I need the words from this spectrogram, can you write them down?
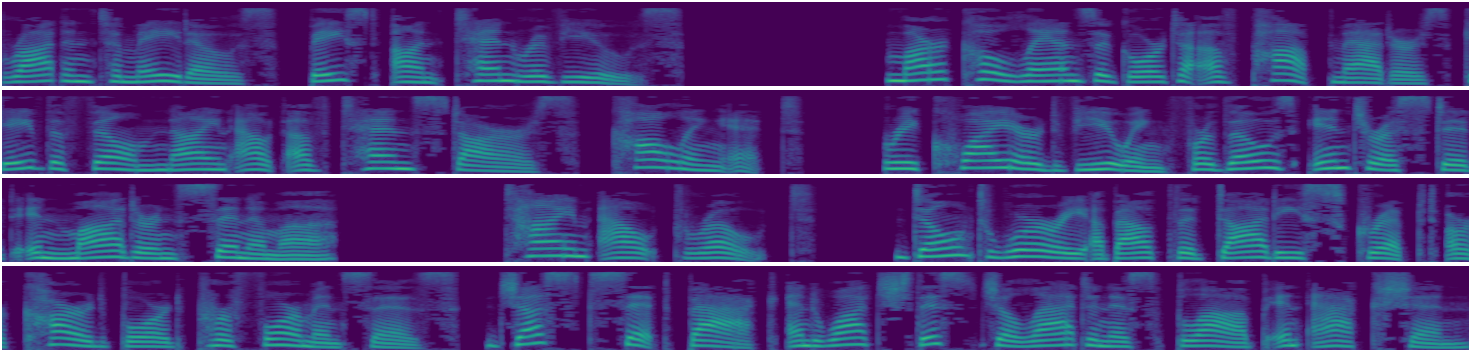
Rotten Tomatoes, based on 10 reviews. Marco Lanzagorta of Pop Matters gave the film 9 out of 10 stars, calling it required viewing for those interested in modern cinema. Time Out wrote, don't worry about the dotty script or cardboard performances, just sit back and watch this gelatinous blob in action.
